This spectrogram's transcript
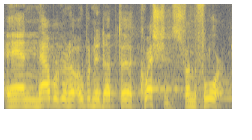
and now we're going to open it up to questions from the floor.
